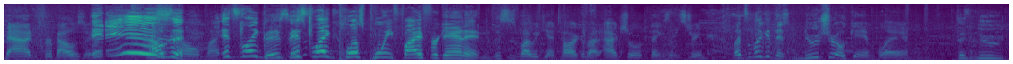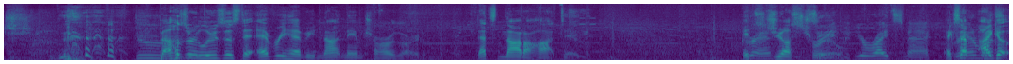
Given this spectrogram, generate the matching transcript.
bad for Bowser. It is. Oh my- it's like This it's is- like plus 0.5 for Ganon. This is why we can't talk about actual things on stream. Let's look at this neutral gameplay. The nooch. Bowser loses to every heavy not named Charizard. That's not a hot take. It's Gran- just see? true. You're right, Smack. Except I go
